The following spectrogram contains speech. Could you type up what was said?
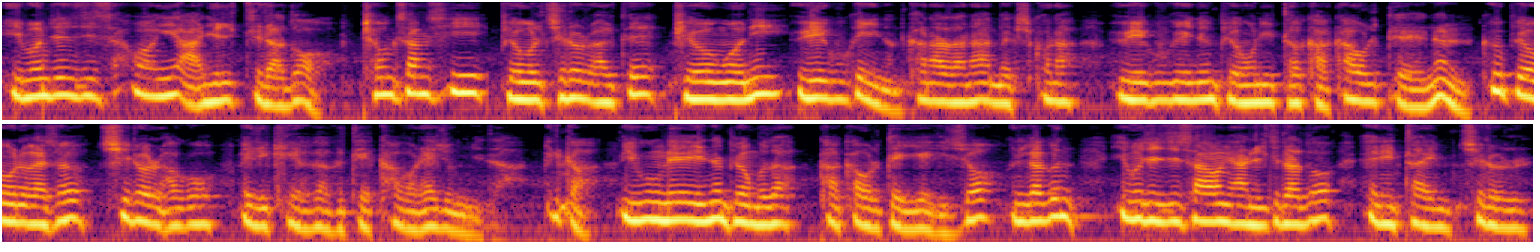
이머전시 상황이 아닐지라도 평상시 병을 치료를 할 때 병원이 외국에 있는 카나다나 멕시코나 외국에 있는 병원이 더 가까울 때는 그 병원에 가서 치료를 하고 메디케어가 그때 커버를 해줍니다. 그러니까 미국 내에 있는 병보다 가까울 때 얘기죠. 그러니까 그건 이머전시 상황이 아닐지라도 애니타임 치료를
